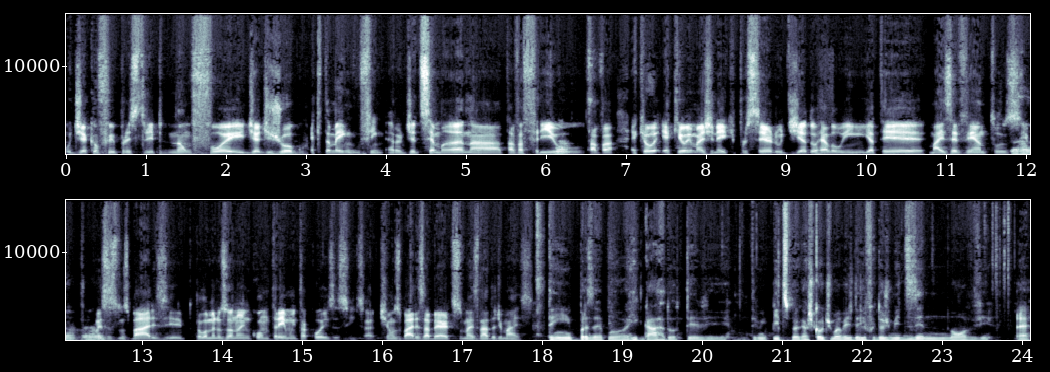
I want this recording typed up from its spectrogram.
O dia que eu fui pro strip não foi dia de jogo. É que também, enfim, era um dia de semana, tava frio, não. tava. É que, eu, é que eu imaginei que por ser o dia do Halloween ia ter mais eventos uhum, e uhum. coisas nos bares e pelo menos eu não encontrei muita coisa, assim, sabe? Tinha uns bares abertos, mas nada demais. Tem, por exemplo, o Ricardo teve, teve em Pittsburgh, acho que a última vez dele foi 2019. É,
